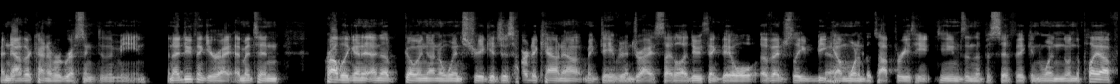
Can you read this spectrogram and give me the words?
and now they're kind of regressing to the mean. And I do think you're right. Edmonton probably going to end up going on a win streak. It's just hard to count out McDavid and Draisaitl. I do think they will eventually become yeah. one of the top three th- teams in the Pacific. And when when the playoff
